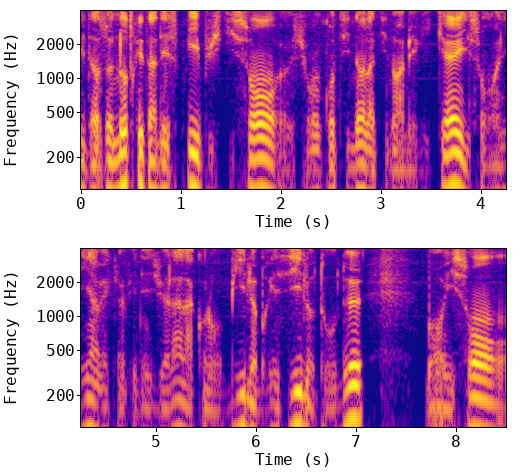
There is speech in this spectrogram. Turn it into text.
et dans un autre état d'esprit, puisqu'ils sont euh, sur un continent latino-américain, ils sont en lien avec le Venezuela, la Colombie, le Brésil autour d'eux. Bon, ils, sont,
